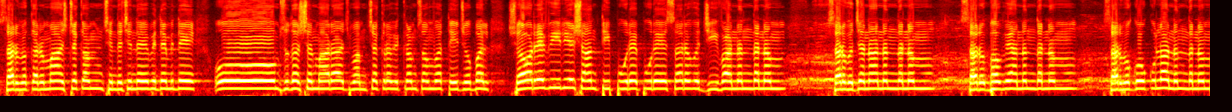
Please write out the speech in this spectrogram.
सर्वकर्माष्टकम छिंद छिंदे विदे विदे। ओम सुदर्शन महाराज, मम चक्र विक्रम संवत तेजो बल। शौर्य, वीर्य, शांति, पूरे पूरे सर्व जीवानंदनम, सर्वजनानंदनम, सर्वभव्यानंदनम। सर्वगोकुलानंदनम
